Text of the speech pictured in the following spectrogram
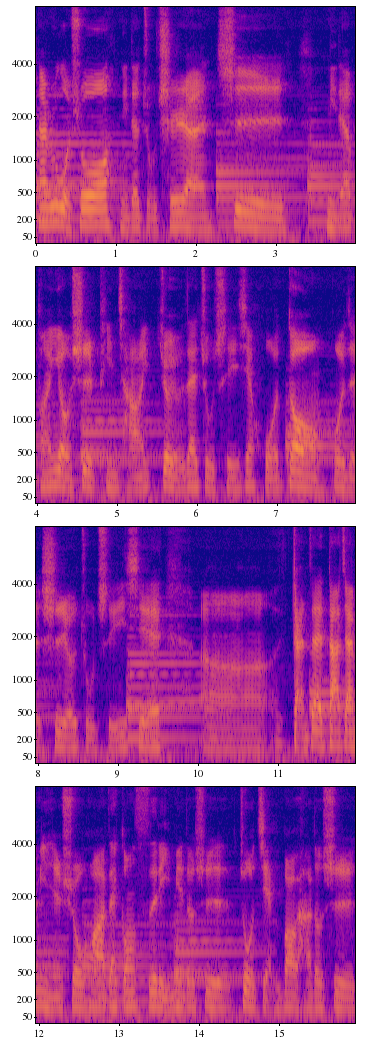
那如果说你的主持人是你的朋友是平常就有在主持一些活动，或者是有主持一些，呃，敢在大家面前说话，在公司里面都是做简报，他都是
